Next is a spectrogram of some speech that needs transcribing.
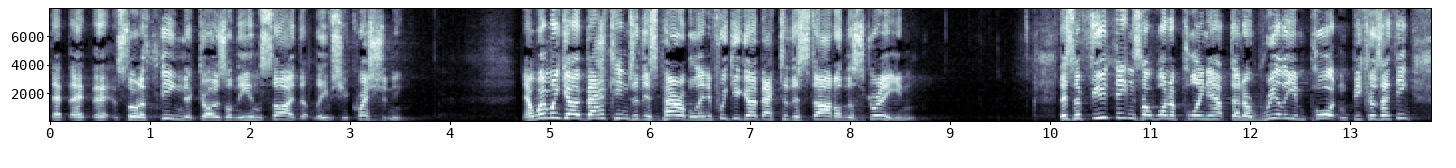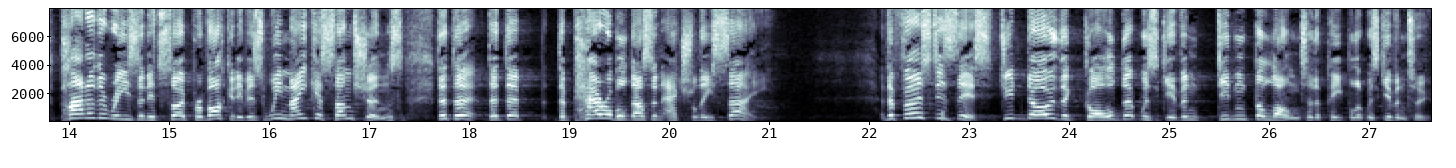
that, that, that, sort of thing that goes on the inside that leaves you questioning. Now, when we go back into this parable, and if we could go back to the start on the screen, there's a few things I want to point out that are really important because I think part of the reason it's so provocative is we make assumptions that the, that the, the parable doesn't actually say. The first is this Do you know the gold that was given didn't belong to the people it was given to?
